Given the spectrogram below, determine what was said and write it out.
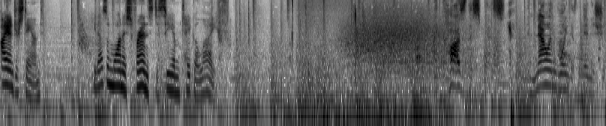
I understand. He doesn't want his friends to see him take a life. Caused this mess, and now I'm going to finish it.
